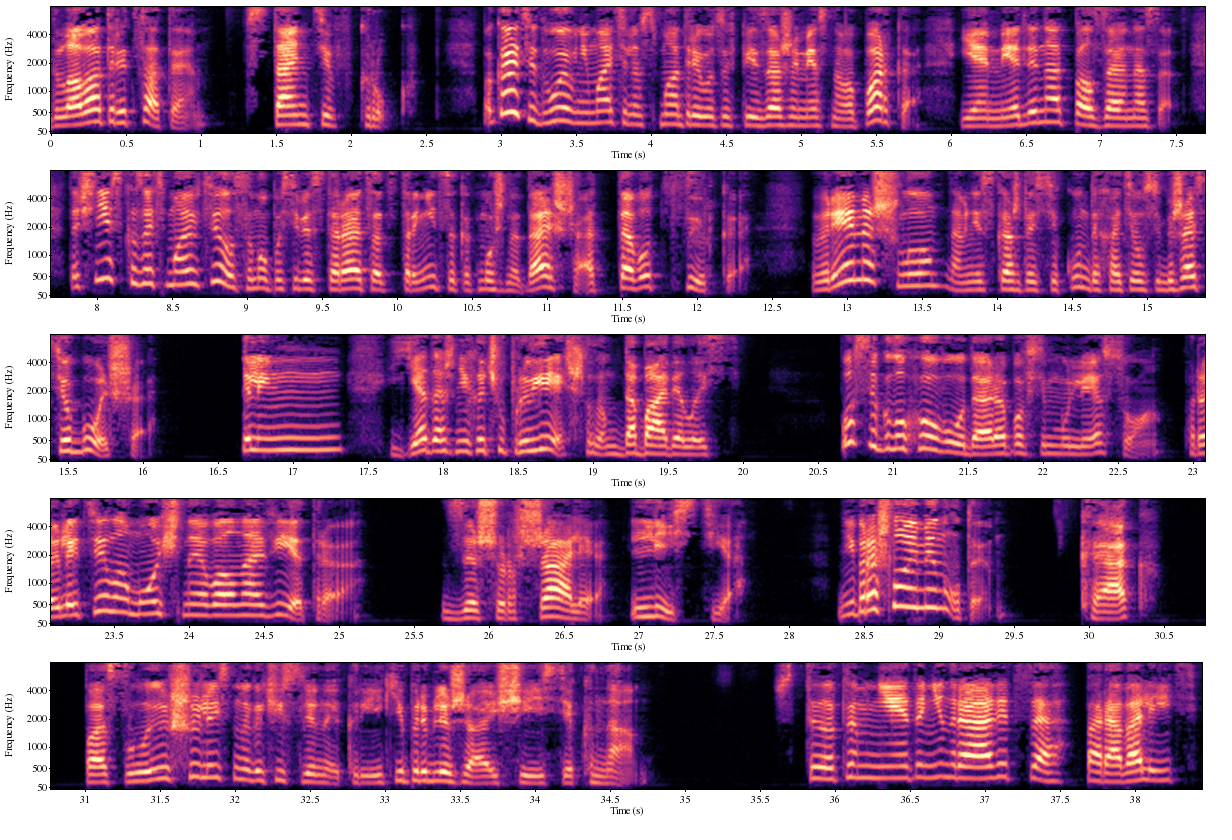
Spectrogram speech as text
Глава 30. Встаньте в круг. Пока эти двое внимательно всматриваются в пейзажи местного парка, я медленно отползаю назад. Точнее сказать, мое тело само по себе старается отстраниться как можно дальше от того цирка. Время шло, а мне с каждой секунды хотелось убежать все больше. Тлинь! Я даже не хочу проверять, что там добавилось. После глухого удара по всему лесу пролетела мощная волна ветра. Зашуршали листья. Не прошло и минуты, «Как?» Послышались многочисленные крики, приближающиеся к нам. «Что-то мне это не нравится. Пора валить».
